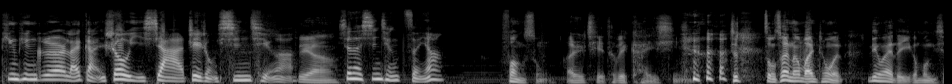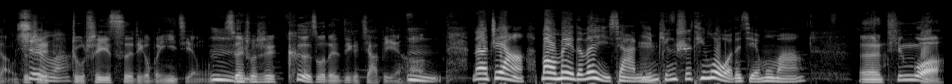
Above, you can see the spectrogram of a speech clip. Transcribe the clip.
听听歌，来感受一下这种心情啊。对呀，现在心情怎样？放松，而且特别开心，就总算能完成我另外的一个梦想，就是主持一次这个文艺节目。虽然说是客座的这个嘉宾哈。嗯，那这样冒昧的问一下，您平时听过我的节目吗？嗯，听过。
